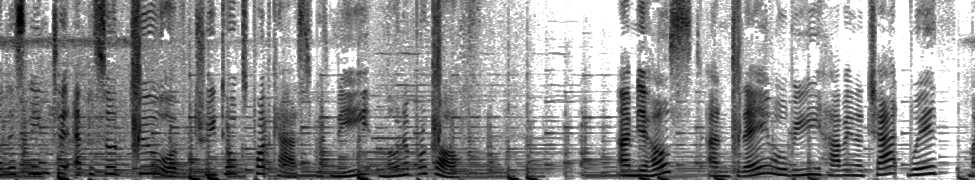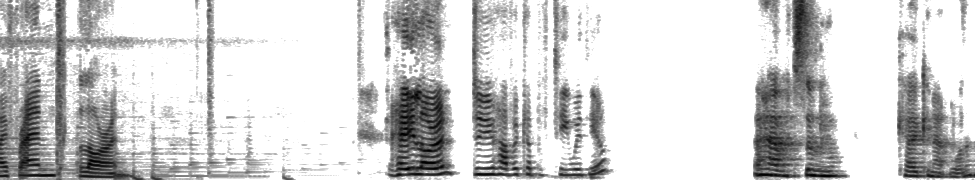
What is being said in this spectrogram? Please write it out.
You're listening to episode two of Tree Talks podcast with me, Mona Brookhoff. I'm your host, and today we'll be having a chat with my friend Lauren. Hey, Lauren, do you have a cup of tea with you? I have some coconut water.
